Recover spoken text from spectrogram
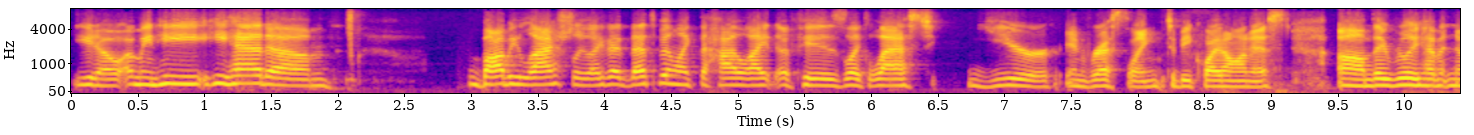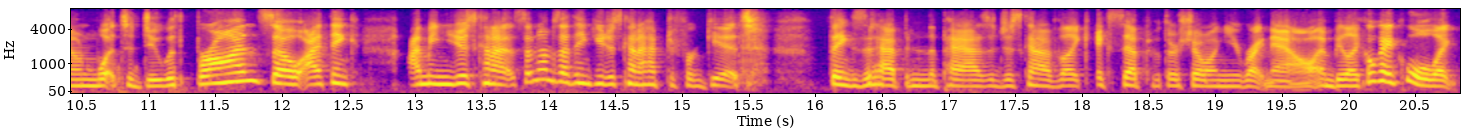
you know, I mean, he he had um Bobby Lashley like that. That's been like the highlight of his like last year in wrestling. To be quite honest, um, they really haven't known what to do with Braun. So I think I mean, you just kind of sometimes I think you just kind of have to forget things that happened in the past and just kind of like accept what they're showing you right now and be like, okay, cool. Like,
